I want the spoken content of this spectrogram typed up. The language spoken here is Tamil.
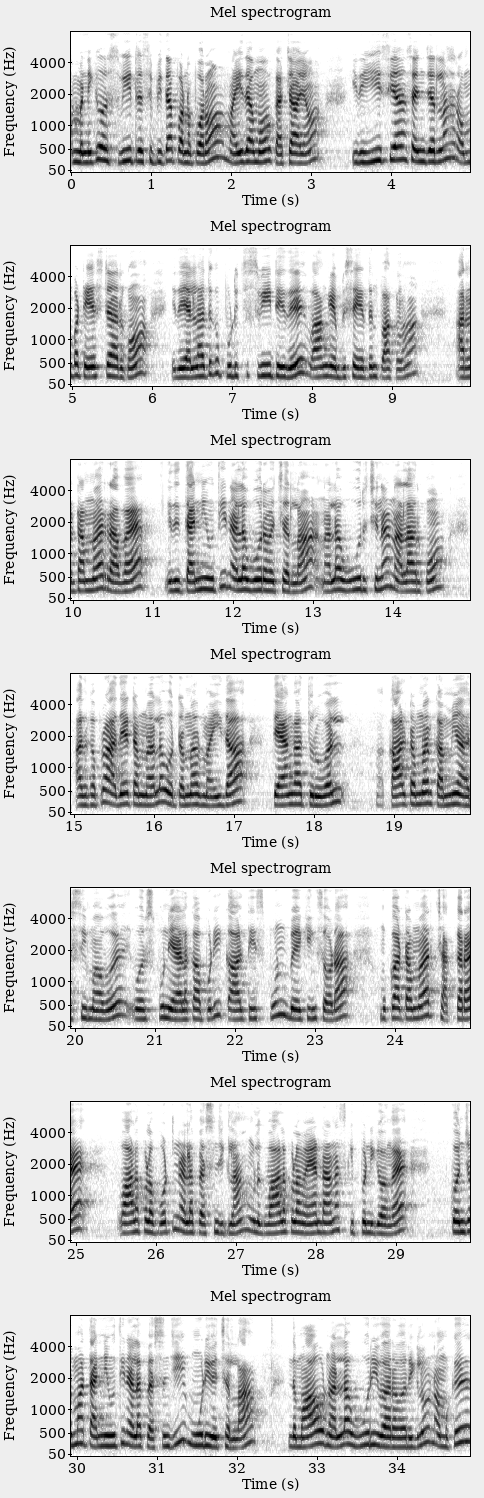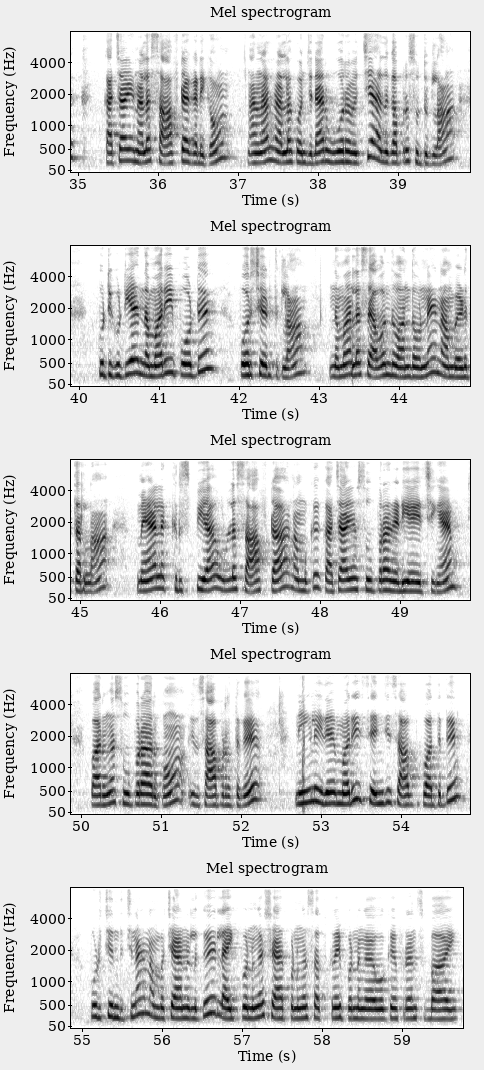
நம்ம இன்றைக்கி ஒரு ஸ்வீட் ரெசிபி தான் பண்ண போகிறோம் மைதா மாவு கச்சாயம். இது ஈஸியாக செஞ்சிடலாம். ரொம்ப டேஸ்ட்டாக இருக்கும். இது எல்லாத்துக்கும் பிடிச்ச ஸ்வீட் இது. வாங்க எப்படி செய்யறதுன்னு பார்க்கலாம். அரை டம்ளர் ரவை. இது தண்ணி ஊற்றி நல்லா ஊற வச்சிடலாம். நல்லா ஊறிச்சின்னா நல்லாயிருக்கும் அதுக்கப்புறம் அதே டம்ளரில் ஒரு டம்ளர் மைதா தேங்காய் துருவல் கால் டம்ளர் கம்மியாக அரிசி மாவு ஒரு ஸ்பூன் ஏலக்காய் பொடி கால் டீஸ்பூன் பேக்கிங் சோடா முக்கால் டம்ளர் சர்க்கரை. வாழைப்பழம் போட்டு நல்லா பிசைஞ்சிக்கலாம். உங்களுக்கு வாழைப்பழம் வேண்டாம்னா ஸ்கிப் பண்ணிக்கோங்க. கொஞ்சமாக தண்ணி ஊற்றி நல்லா பிசைஞ்சி மூடி வச்சிடலாம். இந்த மாவு நல்லா ஊறி வர வரைக்கும் நமக்கு கச்சாயம் நல்லா சாஃப்டாக கிடைக்கும். அதனால் நல்லா கொஞ்சம் நேரம் ஊற வச்சு அதுக்கப்புறம் சுட்டுக்கலாம். குட்டி குட்டியாக இந்த மாதிரி போட்டு பொரிச்சு எடுத்துக்கலாம். இந்த மாதிரிலாம் செவந்து வந்தோடனே நம்ம எடுத்துடலாம். மேலே கிறிஸ்பியாக உள்ளே சாஃப்டாக நமக்கு கச்சாயம் சூப்பராக ரெடி ஆயிடுச்சிங்க பாருங்கள் சூப்பராக இருக்கும். இது சாப்பிட்றதுக்கு. நீங்களும் இதே மாதிரி செஞ்சு சாப்பிட்டு பார்த்துட்டு பிடிச்சிருந்துச்சின்னா நம்ம சேனலுக்கு லைக் பண்ணுங்கள் ஷேர் பண்ணுங்கள் சப்ஸ்கிரைப் பண்ணுங்கள் ஓகே ஃப்ரெண்ட்ஸ் பாய்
